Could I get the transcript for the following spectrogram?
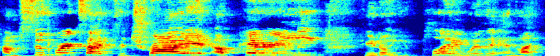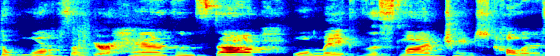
I'm super excited to try it. Apparently, you know, you play with it and like the warmth of your hands and stuff will make the slime change colors.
